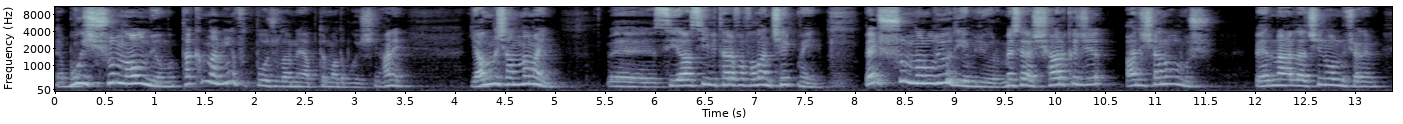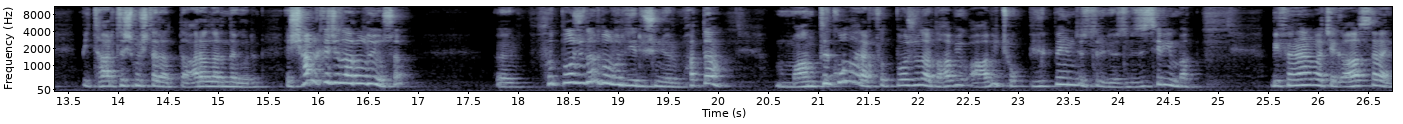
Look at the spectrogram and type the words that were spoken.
Ya bu iş şunla olmuyor mu? Takımlar niye futbolcularına yaptırmadı bu işi? Hani yanlış anlamayın. Ee, siyasi bir tarafa falan çekmeyin. Ben şunlar oluyor diye biliyorum. Mesela şarkıcı Alişan olmuş. Berna Laçin olmuş. Hani bir tartışmışlar hatta aralarında gördüm. E şarkıcılar oluyorsa e, futbolcular da olur diye düşünüyorum. Hatta mantık olarak futbolcular daha büyük. Abi çok büyük bir endüstri gözünüzü seveyim bak. Bir Fenerbahçe Galatasaray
